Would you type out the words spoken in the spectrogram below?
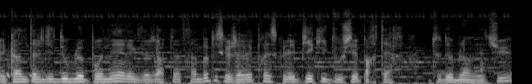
et quand elle dit double poney, elle exagère peut-être un peu parce que j'avais presque les pieds qui touchaient par terre. Tout de blanc vêtu,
